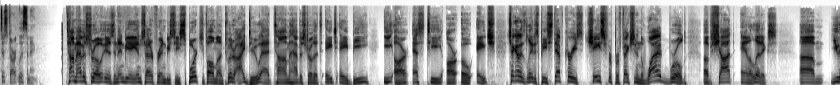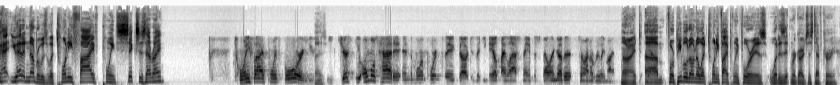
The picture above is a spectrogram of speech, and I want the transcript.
to start listening. Tom Haberstroh is an NBA insider for NBC Sports. You follow him on Twitter. I do at Tom Haberstroh. That's H A B E R S T R O H. Check out his latest piece, Steph Curry's Chase for Perfection in the Wide World of Shot Analytics. Um, you had you had a number was what twenty five point six? Is that right? Twenty-five point four. You, you just you almost had it, and the more important thing, Doug, is that you nailed my last name, the spelling of it. So I don't really mind. All right. Um, for people who don't know what twenty five point four is, what is it in regards to Steph Curry?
